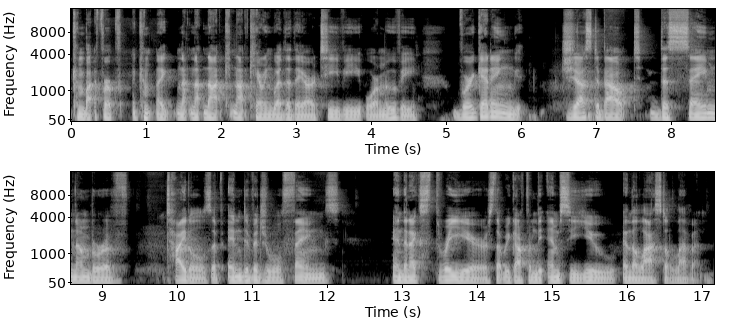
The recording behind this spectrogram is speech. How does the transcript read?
combine for, for com, like not, not not not caring whether they are TV or movie, we're getting just about the same number of titles of individual things in the next three years that we got from the MCU in the last 11.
